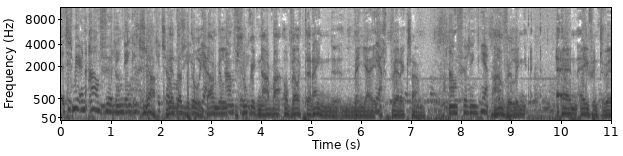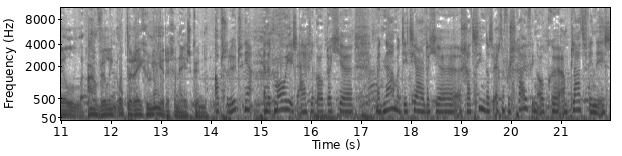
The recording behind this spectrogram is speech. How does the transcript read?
het is meer een aanvulling, denk ik. Dus Ja, je het zo ja dat zien. bedoel ik. Ja, Daarom wil ik, aanvulling. zoek ik naar waar, op welk terrein eh, ben jij Ja. echt werkzaam. Aanvulling, ja. Aanvulling en eventueel aanvulling op de reguliere geneeskunde. Absoluut, ja. En het mooie is eigenlijk ook dat je met name dit jaar... dat je gaat zien dat er echt een verschuiving ook eh, aan het plaatsvinden is...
